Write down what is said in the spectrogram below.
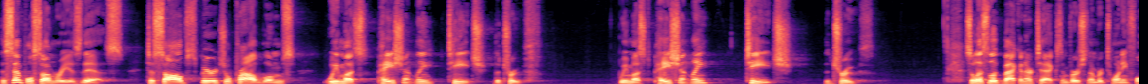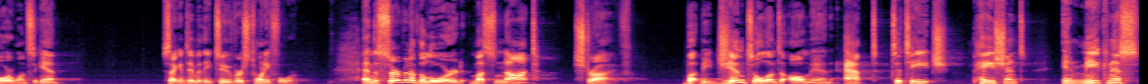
The simple summary is this. To solve spiritual problems, we must patiently teach the truth. We must patiently teach the truth. So let's look back in our text in verse number 24 once again. 2 Timothy 2, verse 24. And the servant of the Lord must not strive, but be gentle unto all men, apt to teach, patient, in meekness,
